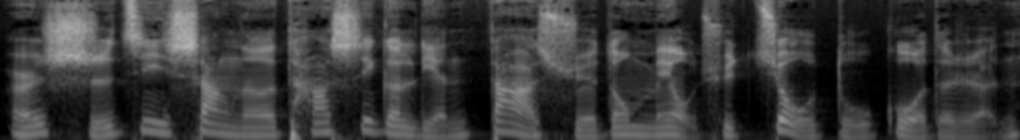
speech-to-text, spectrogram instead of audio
而实际上呢，他是一个连大学都没有去就读过的人。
